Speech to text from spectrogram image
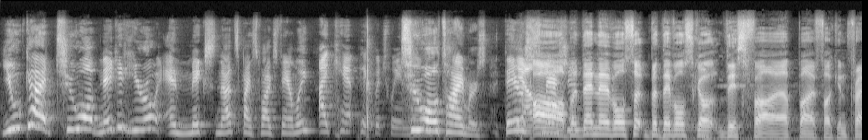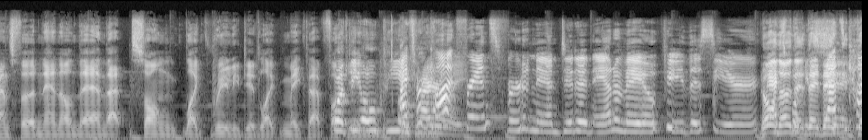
You got two all Naked Hero and Mixed Nuts by Spy X Family. I can't pick between Two them. all timers. They are Yeah. Oh, smashing. but then they've also but they've also got this fire by fucking Franz Ferdinand on there, and that song like really did like make that fucking. But the OP I entirely. forgot Franz Ferdinand did an anime OP this year. No, That's no, they fucking they, sick. they, That's they,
